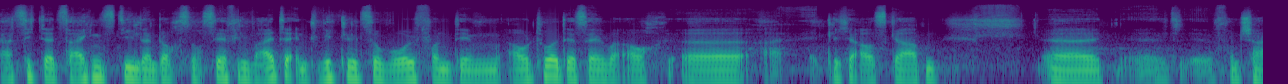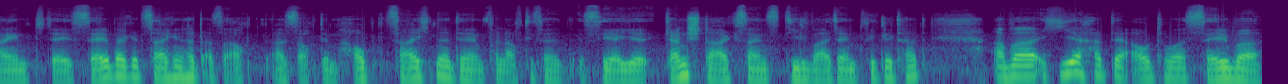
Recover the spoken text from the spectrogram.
hat sich der Zeichenstil dann doch noch sehr viel weiterentwickelt, sowohl von dem Autor, der selber auch äh, etliche Ausgaben äh, von Giant Days selber gezeichnet hat, also auch, als auch dem Hauptzeichner, der im Verlauf dieser Serie ganz stark seinen Stil weiterentwickelt hat. Aber hier hat der Autor selber,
